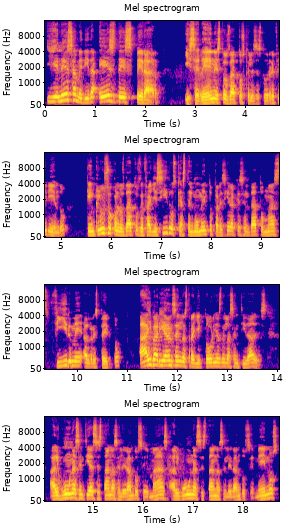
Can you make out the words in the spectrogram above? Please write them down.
Y en esa medida es de esperar, y se ve en estos datos que les estoy refiriendo, que incluso con los datos de fallecidos, que hasta el momento pareciera que es el dato más firme al respecto, hay varianza en las trayectorias de las entidades. Algunas entidades están acelerándose más, algunas están acelerándose menos,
